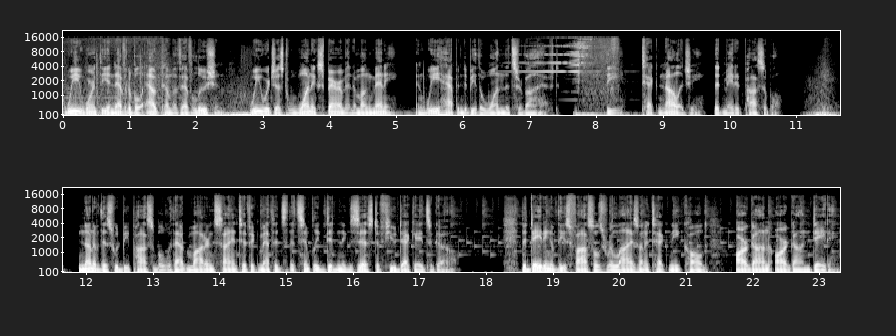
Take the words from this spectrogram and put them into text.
We weren't the inevitable outcome of evolution. We were just one experiment among many, and we happened to be the one that survived. The technology that made it possible. None of this would be possible without modern scientific methods that simply didn't exist a few decades ago. The dating of these fossils relies on a technique called argon-argon dating,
